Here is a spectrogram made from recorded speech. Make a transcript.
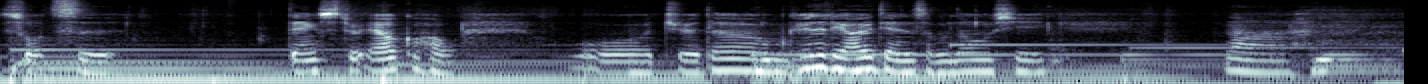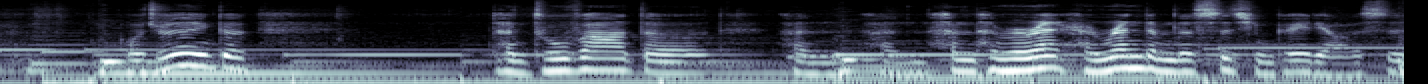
所赐，thanks to alcohol，我觉得我们可以聊一点什么东西。那我觉得一个。很突发的、很很很很 ran 很 random 的事情可以聊的是，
